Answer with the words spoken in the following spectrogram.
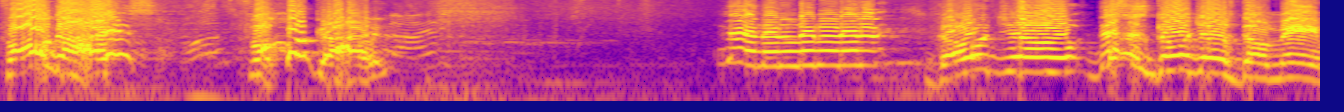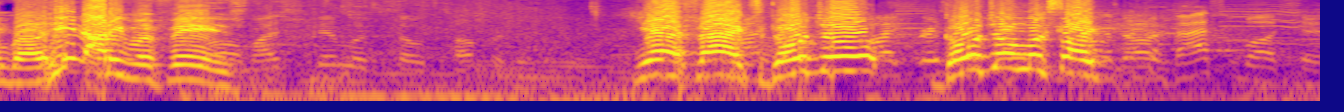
Fall guys. Fall guys. Gojo. This is Gojo's domain, bro. He not even Oh, phased. my skin looks so tougher than this. Yeah, facts. Gojo. Gojo looks like. Basketball shit.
